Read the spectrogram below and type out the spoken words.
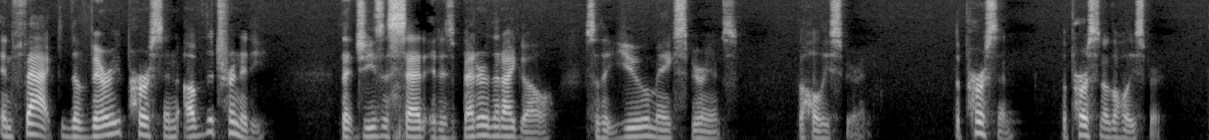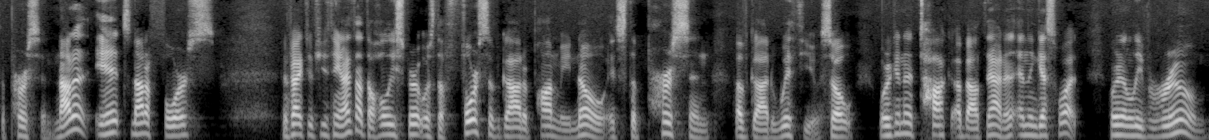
in fact, the very person of the Trinity that Jesus said, It is better that I go so that you may experience the Holy Spirit. The person, the person of the Holy Spirit. The person. Not a it, not a force. In fact, if you think, I thought the Holy Spirit was the force of God upon me. No, it's the person of God with you. So we're going to talk about that. And, and then guess what? We're going to leave room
